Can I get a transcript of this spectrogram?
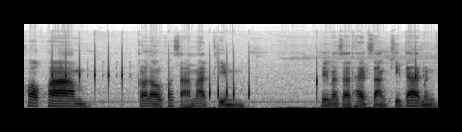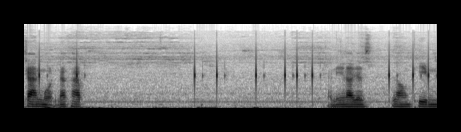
ข้อความก็เราก็สามารถพิมพ์ เป็นภาษาไทยภาษาอังกฤษได้เหมือนกันหมดนะครับ อันนี้เราจะลองพิมพ์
